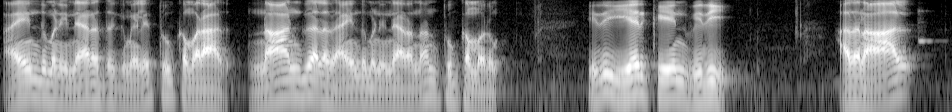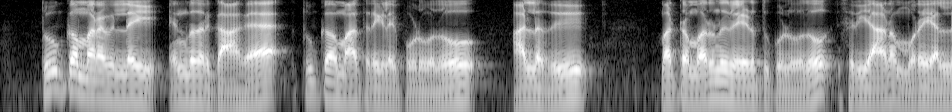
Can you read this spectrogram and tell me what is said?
ஐந்து மணி நேரத்திற்கு மேலே தூக்கம் வராது. நான்கு அல்லது ஐந்து மணி நேரம்தான் தூக்கம் வரும். இது இயற்கையின் விதி. அதனால் தூக்கம் வரவில்லை என்பதற்காக தூக்க மாத்திரைகளை போடுவதோ அல்லது மற்ற மருந்துகளை எடுத்துக்கொள்வதோ சரியான முறை அல்ல.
